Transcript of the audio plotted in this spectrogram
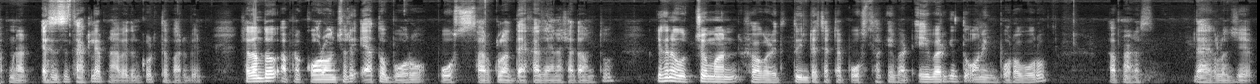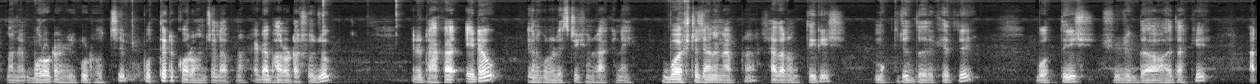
আপনার এসএসসি থাকলে আপনি আবেদন করতে পারবেন। সাধারণত আপনার কর অঞ্চলে এত বড় পোস্ট সার্কুলার দেখা যায় না সাধারণত। যেখানে উচ্চমান সহকারীতে তিনটা, চারটা পোস্ট থাকে বাট এইবার কিন্তু অনেক বড় বড় আপনার দেখা গেলো যে মানে বড়টা রিক্রুট হচ্ছে প্রত্যেকটা কর অঞ্চলে আপনার। এটা ভালোটা সুযোগ। এটা ঢাকা, এটাও এখানে কোনো রেস্ট্রিকশন রাখে নাই। বয়সটা জানেন আপনার সাধারণ তিরিশ, মুক্তিযোদ্ধাদের ক্ষেত্রে বত্রিশ সুযোগ দেওয়া হয় তাকে। আর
